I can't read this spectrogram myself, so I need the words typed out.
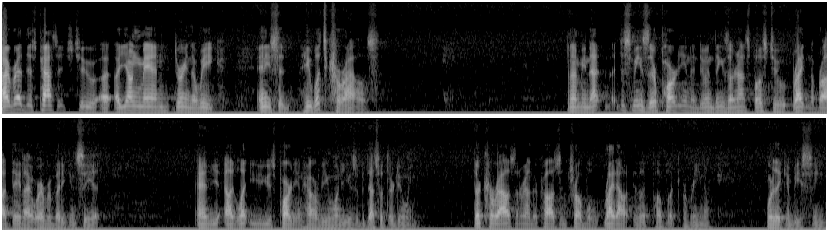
I read this passage to a, a, young man during the week, and he said, Hey, what's carouse? And I mean, that, that just means they're partying and doing things they're not supposed to right in the broad daylight where everybody can see it. And I'll let you use partying however you want to use it, but that's what they're doing. They're carousing around, they're causing trouble right out in the public arena where they can be seen.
